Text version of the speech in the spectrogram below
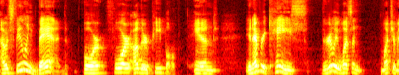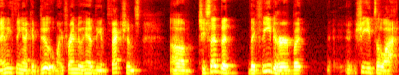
I was feeling bad for for other people, and in every case, there really wasn't much of anything I could do. My friend who had the infections, um, she said that they feed her, but she eats a lot.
